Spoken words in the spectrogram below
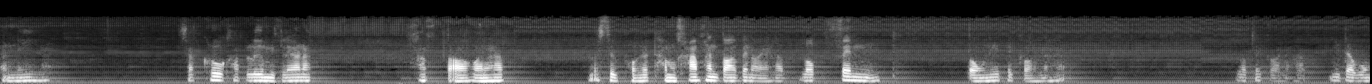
อันนี้ สักครู่ครับลืมอีกแล้วนะครับต่อก่อนนะครับ รู้สึกผมจะทำข้ามขั้นตอนไปหน่อยครับ ลบเส้นตรงนี้ไปก่อนนะฮะ ลบไปก่อนนะครับ มีแต่วง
